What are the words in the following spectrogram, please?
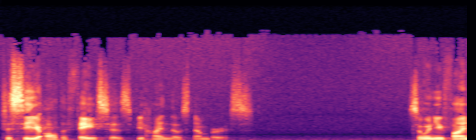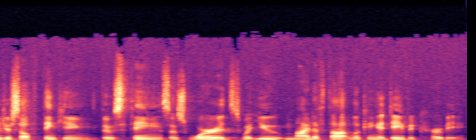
to see all the faces behind those numbers. So when you find yourself thinking those things, those words, what you might have thought looking at David Kirby,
